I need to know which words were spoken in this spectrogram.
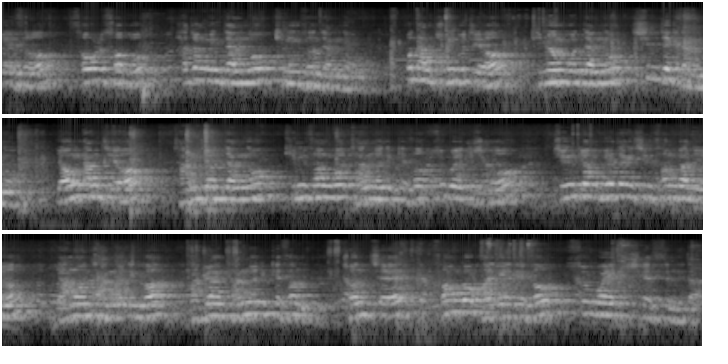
에서 서울 서부 하정민 장로, 김웅선 장로, 호남 중부 지역 김영곤 장로, 심재기 장로, 영남 지역 장지원 장로, 김성건 장로님께서 수고해 주시고 증경 회장이신 선관위원 양원 장로님과 박유한 장로님께서는 전체 선거 관리에 대해서 수고해 주시겠습니다.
